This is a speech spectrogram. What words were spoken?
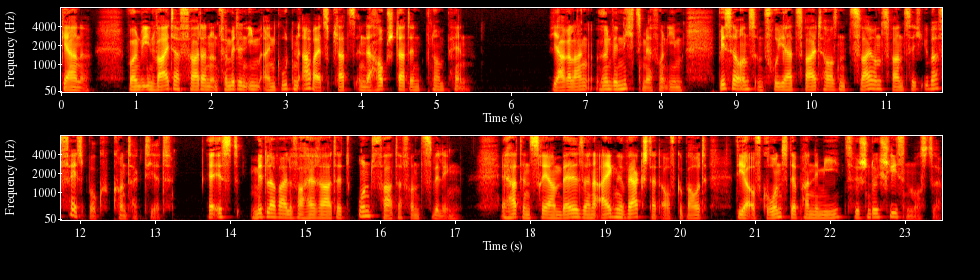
Gerne wollen wir ihn weiter fördern und vermitteln ihm einen guten Arbeitsplatz in der Hauptstadt in Phnom Penh. Jahrelang hören wir nichts mehr von ihm, bis er uns im Frühjahr 2022 über Facebook kontaktiert. Er ist mittlerweile verheiratet und Vater von Zwillingen. Er hat in Sreambel seine eigene Werkstatt aufgebaut, die er aufgrund der Pandemie zwischendurch schließen musste.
